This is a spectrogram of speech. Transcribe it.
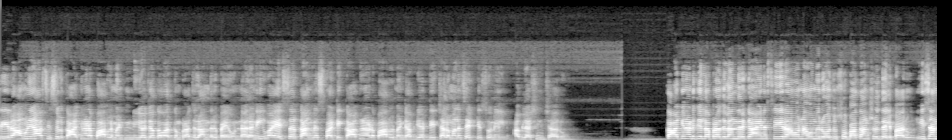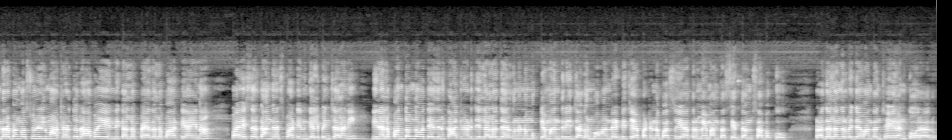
శ్రీరాముని ఆశీస్సులు కాకినాడ పార్లమెంట్ నియోజకవర్గం ప్రజలందరిపై ఉండాలని వైఎస్ఆర్ కాంగ్రెస్ పార్టీ కాకినాడ పార్లమెంట్ అభ్యర్థి చలమల శెట్టి సునీల్ అభిలాషించారు. కాకినాడ జిల్లా ప్రజలందరికీ ఆయన శ్రీరామనవమి రోజు శుభాకాంక్షలు తెలిపారు. ఈ సందర్భంగా సునీల్ మాట్లాడుతూ రాబోయే ఎన్నికల్లో పేదల పార్టీ అయిన వైఎస్ఆర్ కాంగ్రెస్ పార్టీని గెలిపించాలని ఈ నెల పంతొమ్మిదవ తేదీన కాకినాడ జిల్లాలో జరగనున్న ముఖ్యమంత్రి జగన్మోహన్ రెడ్డి చేపట్టిన బస్సు యాత్ర మేమంతా సిద్ధం సభకు ప్రజలందరూ విజయవంతం చేయాలని కోరారు.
